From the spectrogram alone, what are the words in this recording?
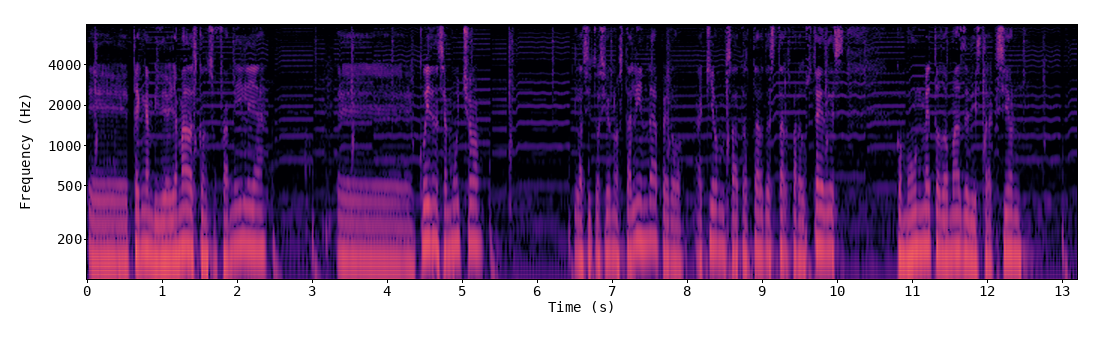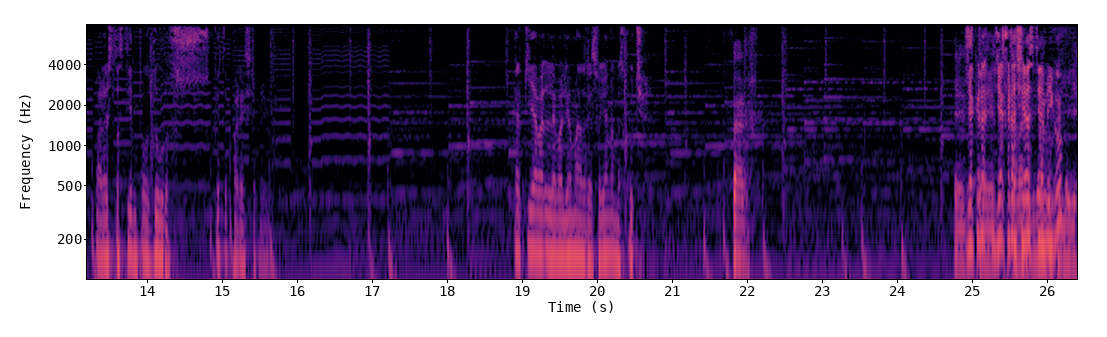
Eh, tengan videollamadas con su familia. Cuídense mucho. La situación no está linda, pero aquí vamos a tratar de estar para ustedes como un método más de distracción para estos tiempos duros. ¿Qué te parece, amigo? Karki ya le valió madre, eso ya no me escucha. Ah. ¿Ya cra- Este, ya estaba crasheaste, algo amigo?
